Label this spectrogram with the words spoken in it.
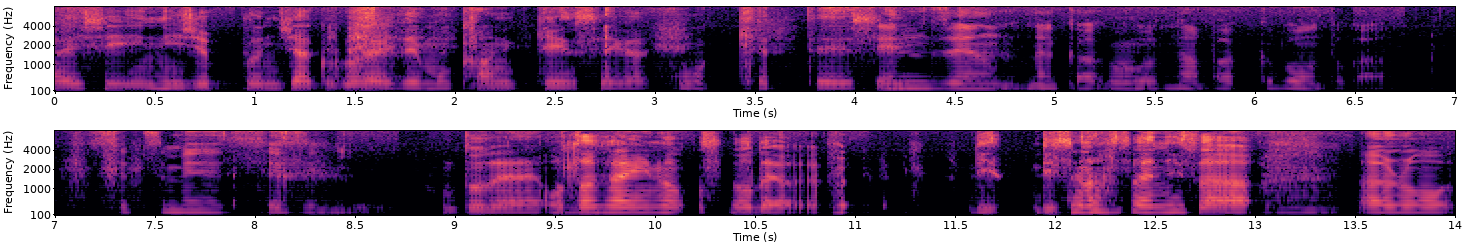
開始20分弱ぐらいでもう関係性がもう決定し全然なんかこうなバックボーンとか説明せずに、本当ね。お互いのそうだよ。リリスナーさんにさうあの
